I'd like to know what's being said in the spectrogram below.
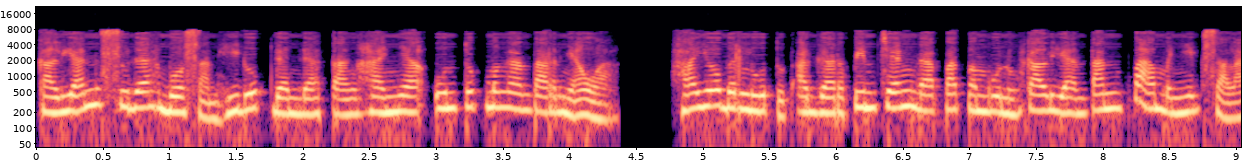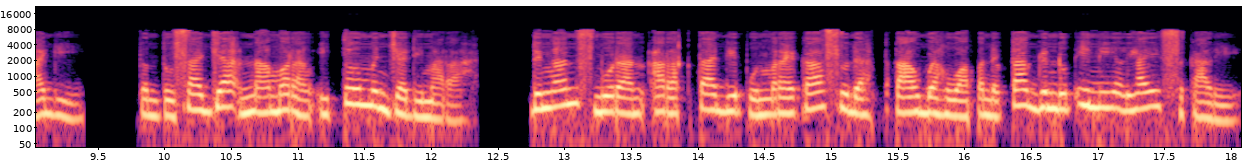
Kalian sudah bosan hidup dan datang hanya untuk mengantar nyawa. Hayo berlutut agar Pinceng dapat membunuh kalian tanpa menyiksa lagi. Tentu saja enam orang itu menjadi marah. Dengan semburan arak tadi pun mereka sudah tahu bahwa pendeta gendut ini lihai sekali.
